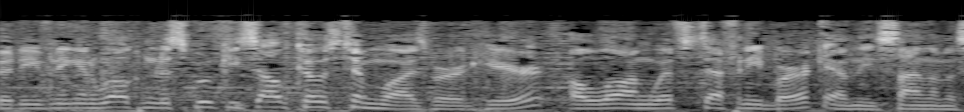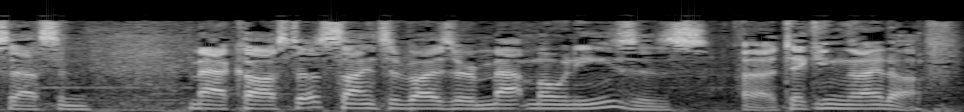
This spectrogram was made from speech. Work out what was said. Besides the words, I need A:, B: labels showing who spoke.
A: Good evening and welcome to Spooky South Coast. Tim Weisberg here, along with Stephanie Burke and the silent assassin Matt Costa. Science advisor Matt Moniz is uh, taking the night off.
